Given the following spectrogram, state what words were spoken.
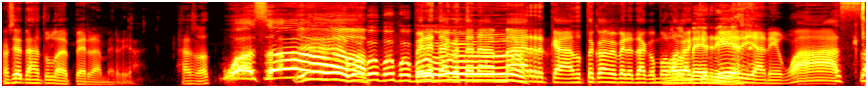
no sieltähän tulee perämeriä. Hän sanoo, että what's up? Vedetäänkö tänään märkään? Totta kai me vedetään, kun me ollaan ollaan kaikki meriä. meriä, niin what's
